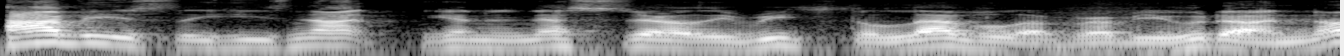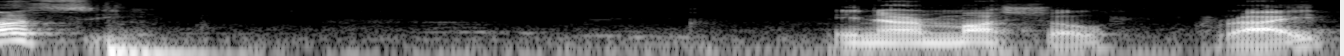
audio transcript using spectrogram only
Obviously, he's not going to necessarily reach the level of Rabbi Yehuda Nasi in our mushal, right?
